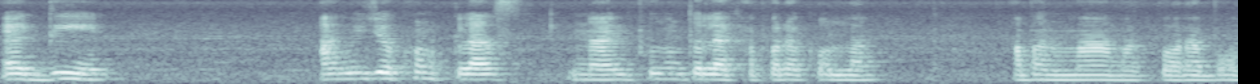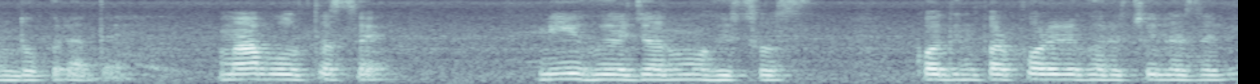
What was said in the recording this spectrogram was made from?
একদিন আমি যখন ক্লাস নাইন পর্যন্ত লেখাপড়া করলাম, আমার মা আমার পড়া বন্ধ করে দেয়। মা বলতেছে, মেয়ে হয়ে জন্ম হইছস, কদিন পর পরের ঘরে চলে যাবি।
